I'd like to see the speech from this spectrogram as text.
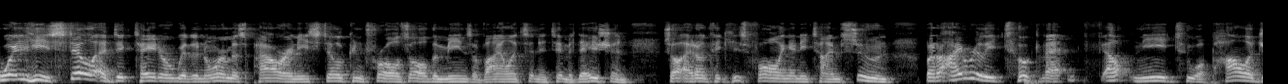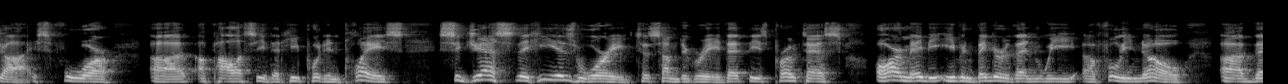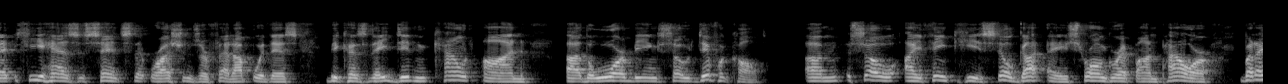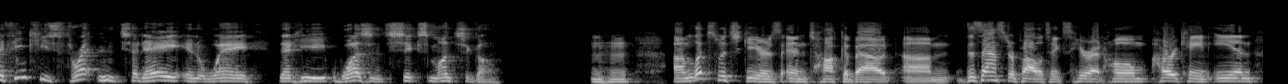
Well, he's still a dictator with enormous power, and he still controls all the means of violence and intimidation. So I don't think he's falling anytime soon. But I really took that felt need to apologize for uh, a policy that he put in place suggests that he is worried to some degree that these protests are maybe even bigger than we uh, fully know. Uh, that he has a sense that Russians are fed up with this because they didn't count on uh, the war being so difficult. Um, so I think he's still got a strong grip on power, but I think he's threatened today in a way that he wasn't six months ago. Mm-hmm. Um, let's switch gears and talk about um, disaster politics here at home. Hurricane Ian.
